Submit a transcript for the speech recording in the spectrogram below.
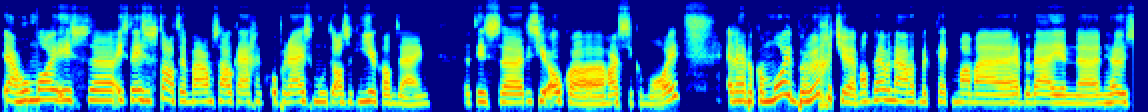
ja, hoe mooi is, uh, is deze stad en waarom zou ik eigenlijk op reis moeten als ik hier kan zijn? Het is, uh, het is hier ook hartstikke mooi. En dan heb ik een mooi bruggetje, want we hebben namelijk met Kijk Mama hebben wij een, een heus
